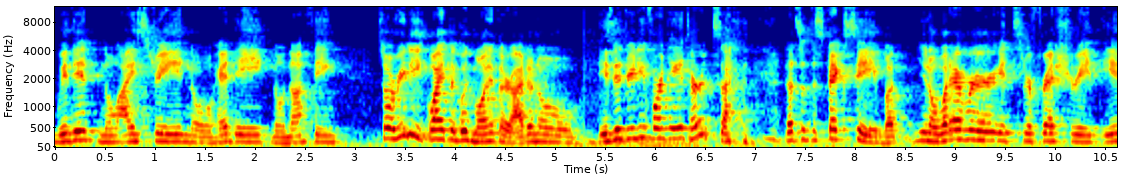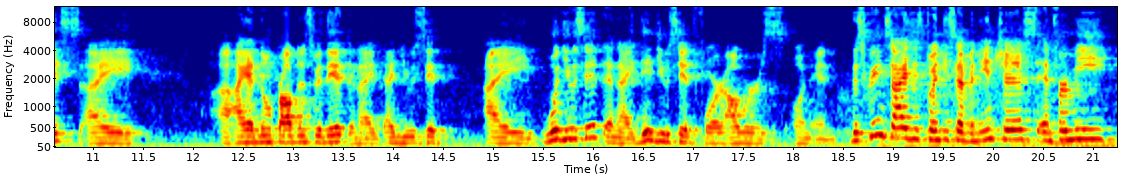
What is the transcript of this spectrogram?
with it, no eye strain, no headache, no nothing. So really quite a good monitor. I don't know, is it really 48 Hertz? That's what the specs say, but you know, whatever its refresh rate is, I I had no problems with it and I'd, I'd use it I would use it and I did use it for hours on end. The screen size is 27 inches and for me,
